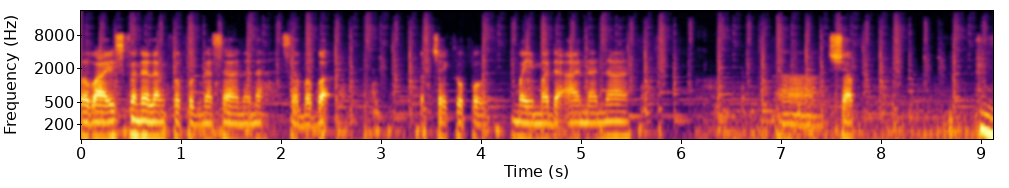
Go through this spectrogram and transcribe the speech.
papayos ko na lang to pag nasa ano na sa baba. Check ko po may madaanan na uh, shop yan,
